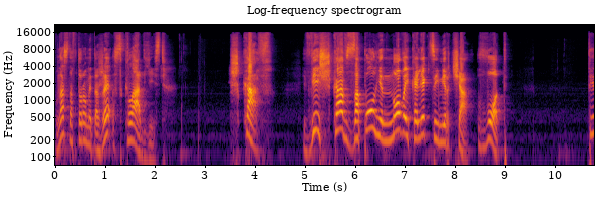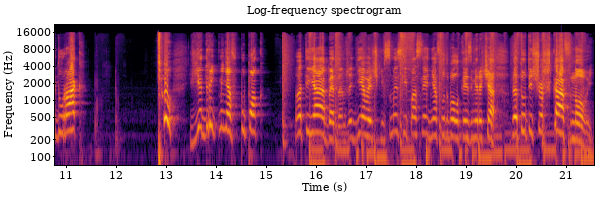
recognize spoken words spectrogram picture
У нас на втором этаже склад есть. Шкаф. Весь шкаф заполнен новой коллекцией мерча. Вот. Ты дурак? Тьфу, ядрить меня в пупок. Вот и я об этом же, девочки. В смысле последняя футболка из мерча? Да тут еще шкаф новый.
